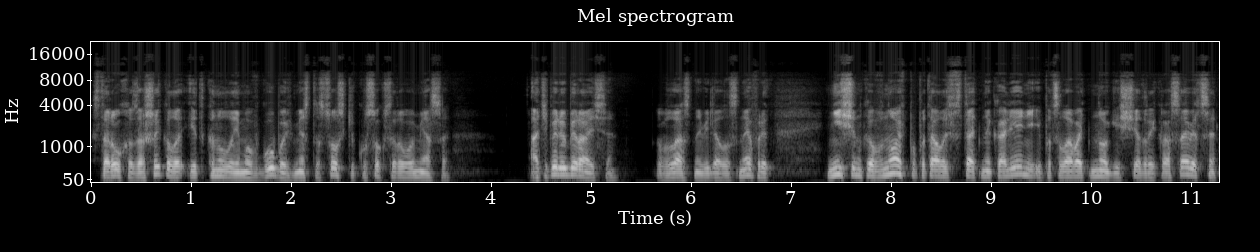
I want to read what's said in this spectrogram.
Старуха зашикала и ткнула ему в губы вместо соски кусок сырого мяса. — А теперь убирайся, — властно велела Снефрит. Нищенко вновь попыталась встать на колени и поцеловать ноги щедрой красавицы.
